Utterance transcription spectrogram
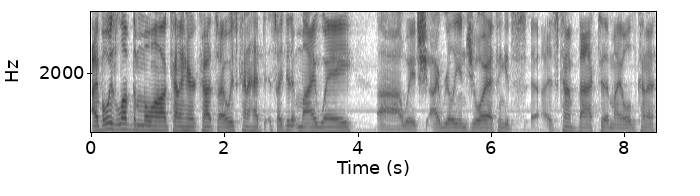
I've always loved the Mohawk kind of haircut, so I always kind of had so I did it my way. Uh, which I really enjoy. I think it's it's kind of back to my old kind of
